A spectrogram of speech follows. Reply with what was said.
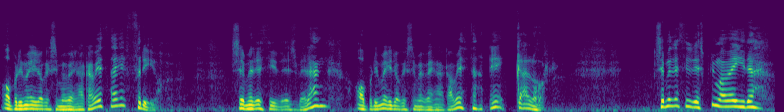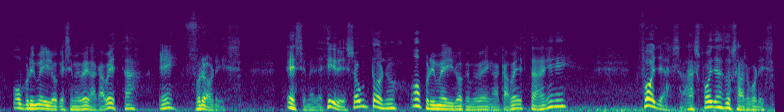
o primeiro que se me ven a cabeza é frío. Se me decides verán, o primeiro que se me ven a cabeza é calor. Se me decides primavera, o primeiro que se me ven a cabeza é flores. E se me decides outono, o primeiro que me ven a cabeza é follas, as follas dos árbores.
